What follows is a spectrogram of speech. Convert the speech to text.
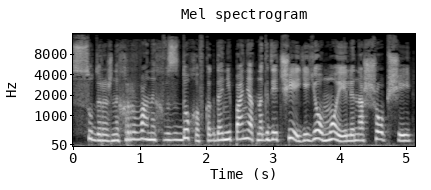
судорожных рваных вздохов, когда непонятно, где чей, ее, мой или наш общий,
